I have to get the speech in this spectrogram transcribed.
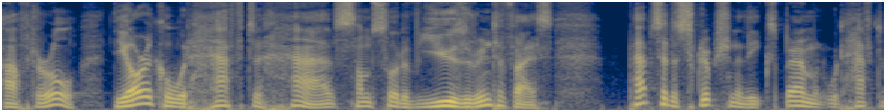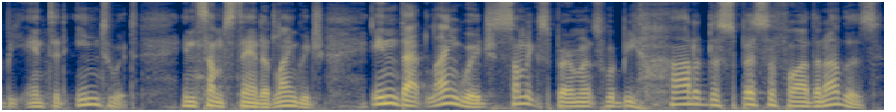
After all, the oracle would have to have some sort of user interface. Perhaps a description of the experiment would have to be entered into it in some standard language. In that language, some experiments would be harder to specify than others.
